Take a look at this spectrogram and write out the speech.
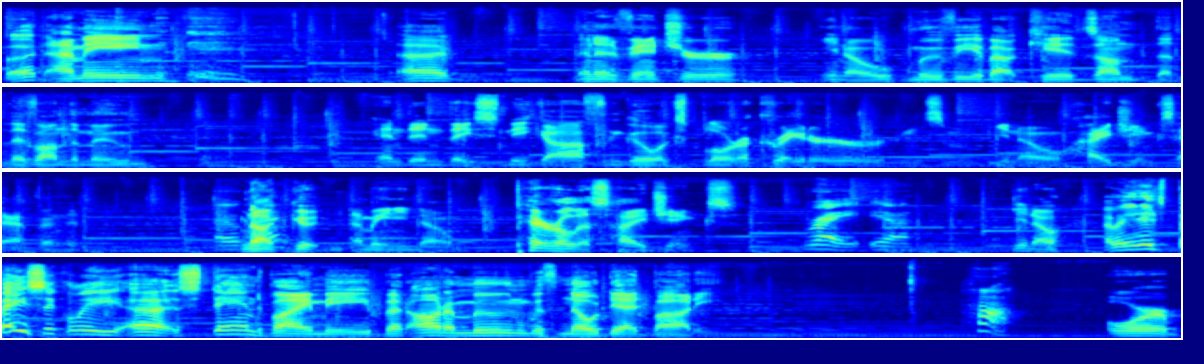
But I mean, uh, an adventure, you know, movie about kids on that live on the moon, and then they sneak off and go explore a crater, and some, you know, hijinks happen. Okay. Not good. I mean, you know, perilous hijinks. Right. Yeah. You know, I mean, it's basically uh, Stand by Me, but on a moon with no dead body. Huh. or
